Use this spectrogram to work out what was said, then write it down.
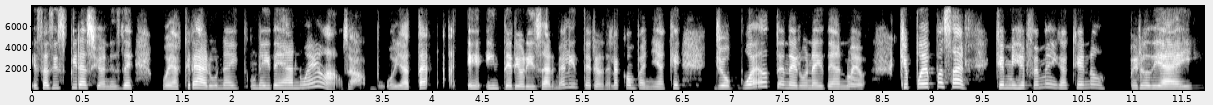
esas inspiraciones de voy a crear una, una idea nueva, o sea, voy a eh, interiorizarme al interior de la compañía que yo puedo tener una idea nueva. ¿Qué puede pasar? Que mi jefe me diga que no, pero de ahí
